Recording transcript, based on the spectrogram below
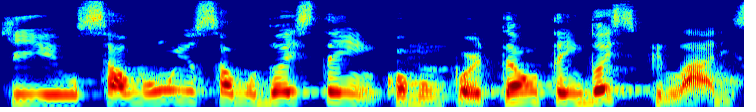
que o Salmo 1 e o Salmo 2 têm como um portão, tem dois pilares.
